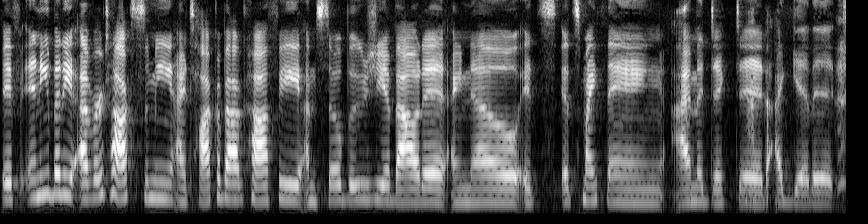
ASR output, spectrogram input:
If anybody ever talks to me, I talk about coffee. I'm so bougie about it. I know it's it's my thing. I'm addicted. I get it.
